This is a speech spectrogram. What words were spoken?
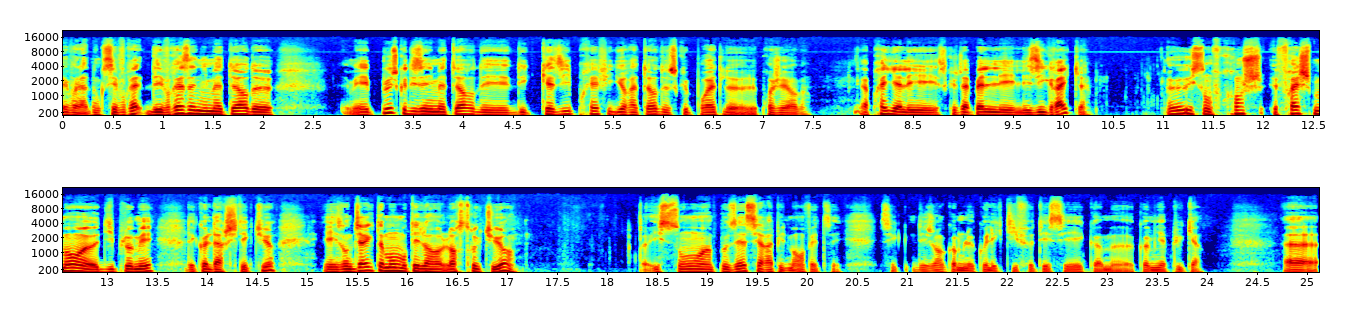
Et voilà, donc c'est vrai, des vrais animateurs de mais plus que des animateurs, des, des quasi-préfigurateurs de ce que pourrait être le, projet urbain. Après, il y a ce que j'appelle les Y. Eux, ils sont franche, fraîchement euh, diplômés d'école d'architecture et ils ont directement monté leur, leur, structure. Ils se sont imposés assez rapidement, en fait. C'est des gens comme le collectif ETC, comme, euh, comme il n'y a plus qu'à. Euh,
